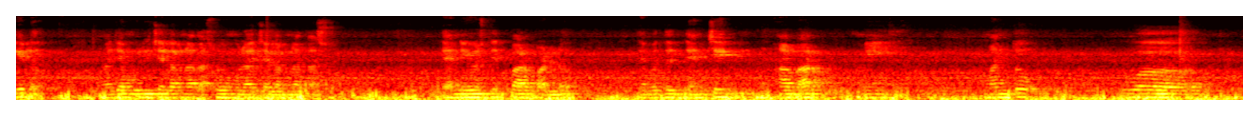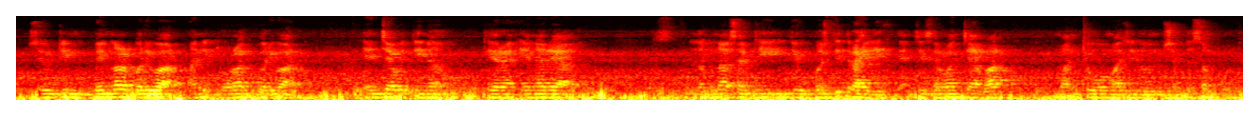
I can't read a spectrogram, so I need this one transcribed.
केलं माझ्या मुलीच्या लग्नात असो मुलाच्या लग्नात असो त्यांनी व्यवस्थित पार पाडलं. त्याबद्दल त्यांचे आभार मी मानतो व शेवटी बेंगाळ परिवार आणि थोरात परिवार यांच्या वतीनं येरा येणाऱ्या लग्नासाठी जे उपस्थित राहिले त्यांचे सर्वांचे आभार. मानतो व माझे दोन शब्द संपवतो.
